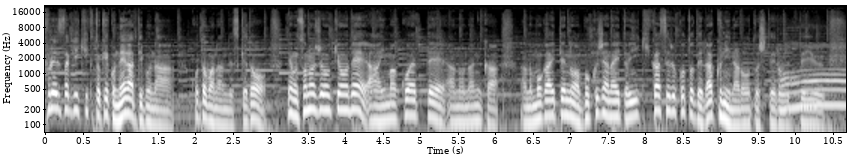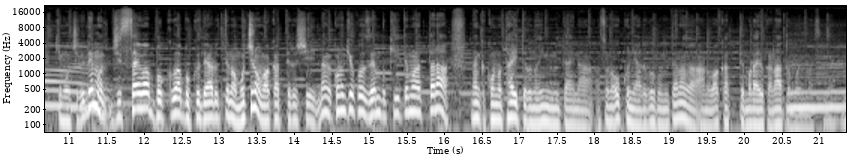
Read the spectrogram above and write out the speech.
フレーズだけ聞くと結構ネガティブな言葉なんですけどでもその状況であ今こうやってあの何かあのもがいてるのは僕じゃないと言い聞かせることで楽になろうとしてるっていう気持ちで。でも実際は僕は僕であるっていうのはもちろん分かってるしなんかこの曲を全部聴いてもらったらなんかこのタイトルの意味みたいなその奥にある部分みたいなのがあの分かってもらえるかなと思いますね。ううん。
